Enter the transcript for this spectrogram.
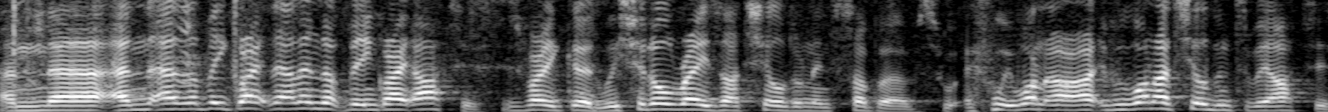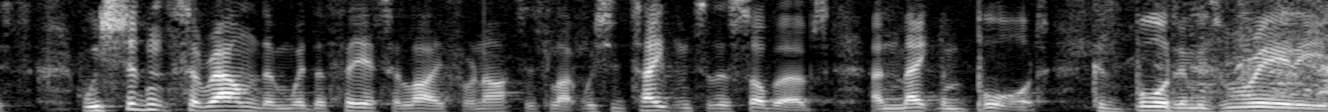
And, uh, and, and they'll be great. They'll end up being great artists. It's very good. We should all raise our children in suburbs. If we want our, if we want our children to be artists, we shouldn't surround them with a theatre life or an artist life. We should take them to the suburbs and make them bored, because boredom is really,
